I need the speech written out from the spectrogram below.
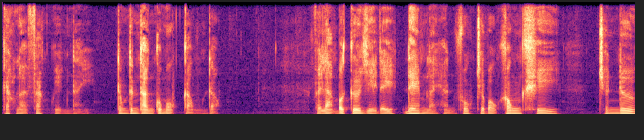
các lời phát nguyện này trong tinh thần của một cộng đồng. Phải làm bất cứ gì để đem lại hạnh phúc cho bầu không khí cho nước,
